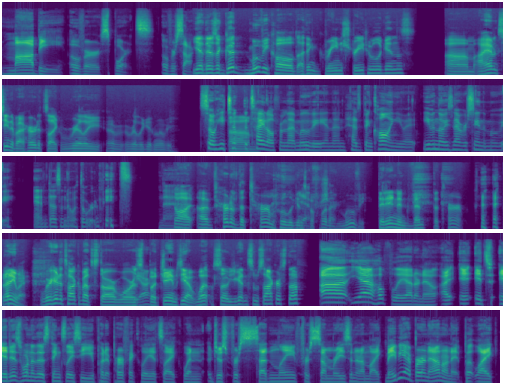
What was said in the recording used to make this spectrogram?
mobby over sports, over soccer. yeah, there's a good movie called I think Green Street Hooligans. Um, I haven't seen it, but I heard it's like really a really good movie. So he took Um, the title from that movie and then has been calling you it, even though he's never seen the movie and doesn't know what the word means. Nah. No, I, I've heard of the term hooligans Yeah, for before that movie. They didn't invent the term. But anyway, we're here to talk about Star Wars. But James, yeah, what? So you're getting some soccer stuff? Uh yeah, hopefully. I don't know. I it, it's it is one of those things, Lacey, you put it perfectly. It's like when just for suddenly for some reason and I'm like, maybe I burn out on it, but like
